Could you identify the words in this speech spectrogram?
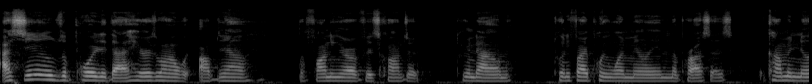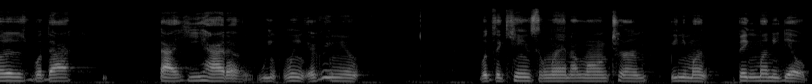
As soon as it was reported that Harris Barnes would opt out the final year of his contract, turned down 25.1 million in the process. Common notice was that that he had a wing agreement with the Kings to land a long-term big money deal.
